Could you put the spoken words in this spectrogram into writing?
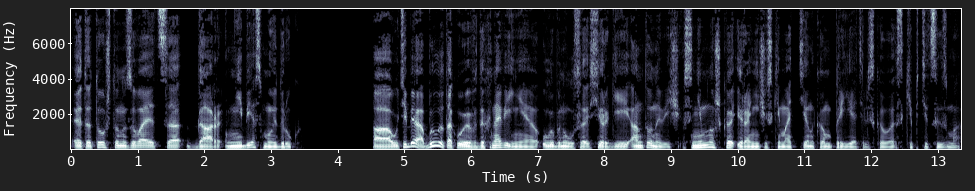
Это то, что называется «дар небес, мой друг». «А у тебя было такое вдохновение?» — улыбнулся Сергей Антонович с немножко ироническим оттенком приятельского скептицизма.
